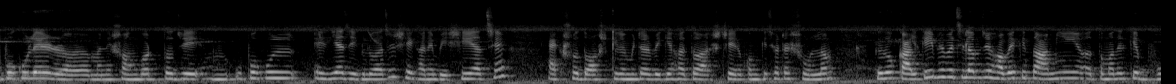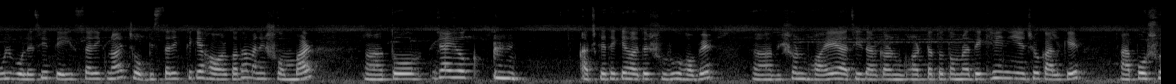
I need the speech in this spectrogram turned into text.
উপকূলের মানে সংবর্ত যে উপকূল এরিয়া যেগুলো আছে সেখানে বেশি আছে। একশো দশ কিলোমিটার বেগে হয়তো আসছে এরকম কিছু একটা শুনলাম। কিন্তু কালকেই ভেবেছিলাম যে হবে, কিন্তু আমি তোমাদেরকে ভুল বলেছি। তেইশ তারিখ নয়, চব্বিশ তারিখ থেকে হওয়ার কথা মানে সোমবার। তো যাই হোক আজকে থেকে হয়তো শুরু হবে। ভীষণ ভয়ে আছি, তার কারণ ঘরটা তো তোমরা দেখেই নিয়েছো কালকে। পরশু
